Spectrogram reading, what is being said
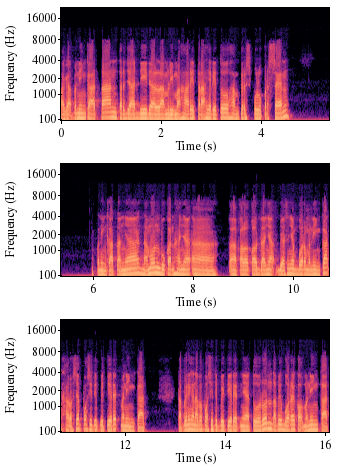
agak peningkatan terjadi dalam lima hari terakhir itu hampir 10 persen peningkatannya. Namun bukan hanya uh, kalau kalau ditanya biasanya bor meningkat, harusnya positivity rate meningkat. Tapi ini kenapa positivity rate-nya turun tapi bornya kok meningkat?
